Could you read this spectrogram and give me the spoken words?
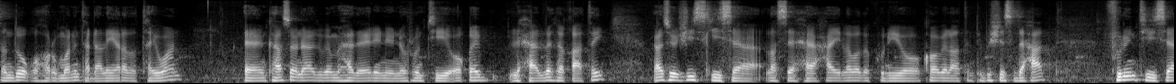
sanduuqa horumarinta dhalinyarada taiwan. Kaasoon aada uga mahad celinayno runtii oo qeyb lixaadle ka qaatay kaasoo heshiiskiisa la seexeexay bishii saddexaad fulintiisa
